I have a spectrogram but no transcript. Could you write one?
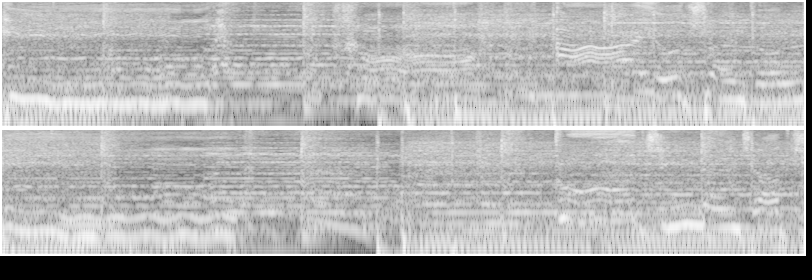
意，爱有穿透力，不经能交集。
